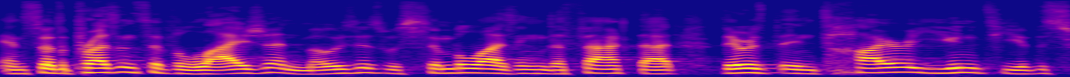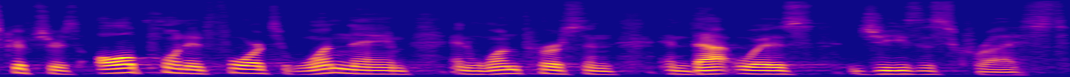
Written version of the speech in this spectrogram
And so the presence of Elijah and Moses was symbolizing the fact that there was the entire unity of the scriptures, all pointed forward to one name and one person, and that was Jesus Christ.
